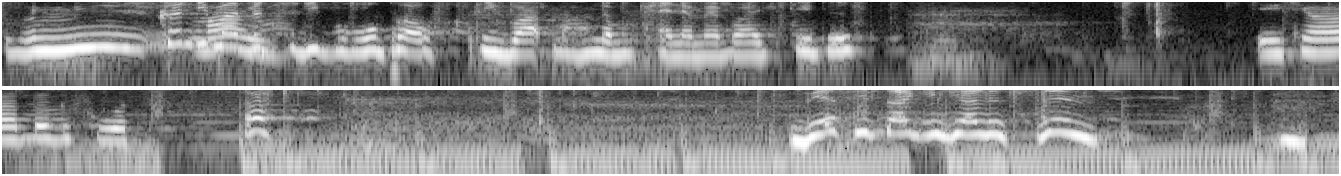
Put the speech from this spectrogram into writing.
Smi Könnt ihr mal bitte die Gruppe auf privat machen, damit keiner mehr beitritt? Ich habe gefurzt. Ah. Wer ist jetzt eigentlich alles drin? Flug?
